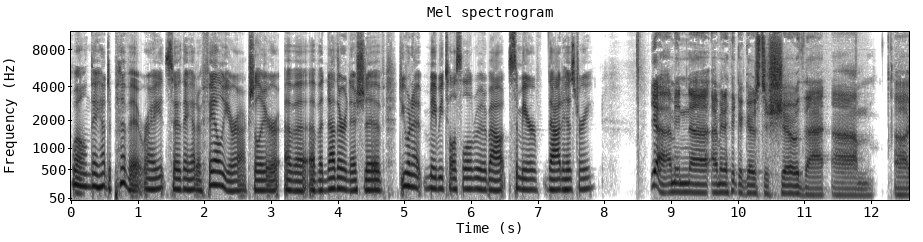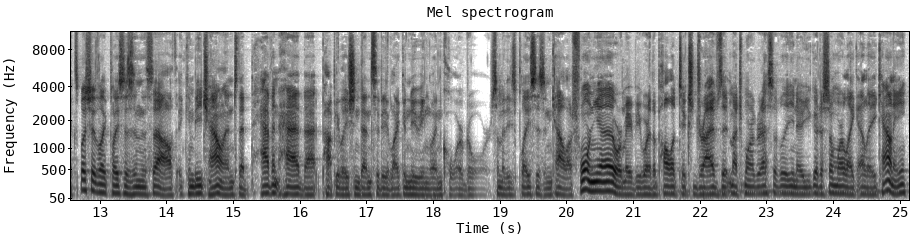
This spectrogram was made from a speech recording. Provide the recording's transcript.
Well, they had to pivot, right? So they had a failure actually of a of another initiative. Do you want to maybe tell us a little bit about Samir that history? Yeah, I mean, uh, I mean, I think it goes to show that um, uh, especially like places in the South, it can be challenged that haven't had that population density like a New England corridor or some of these places in California, or maybe where the politics drives it much more aggressively. You know, you go to somewhere like LA County,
